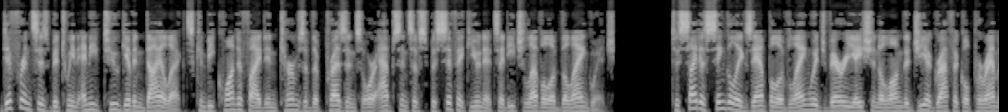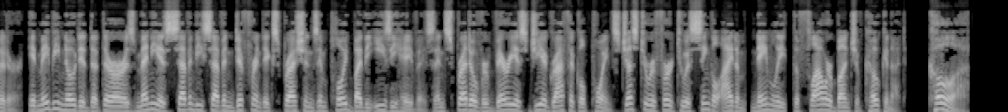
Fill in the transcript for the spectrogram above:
Differences between any two given dialects can be quantified in terms of the presence or absence of specific units at each level of the language. To cite a single example of language variation along the geographical parameter, it may be noted that there are as many as 77 different expressions employed by the Ezhavas and spread over various geographical points just to refer to a single item, namely, the flower bunch of coconut. Kola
